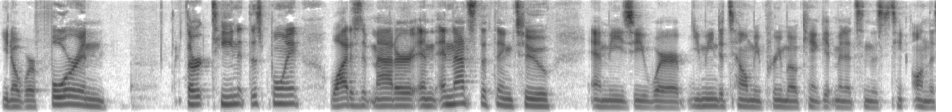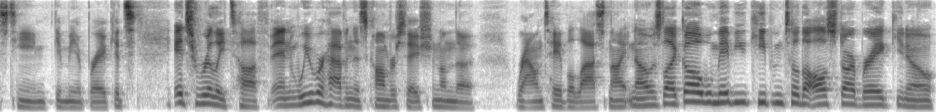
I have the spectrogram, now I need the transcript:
You know, we're four and thirteen at this point. Why does it matter? And and that's the thing too. M easy where you mean to tell me Primo can't get minutes in this te- on this team? Give me a break. It's it's really tough. And we were having this conversation on the roundtable last night, and I was like, oh well, maybe you keep him till the All Star break. You know,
